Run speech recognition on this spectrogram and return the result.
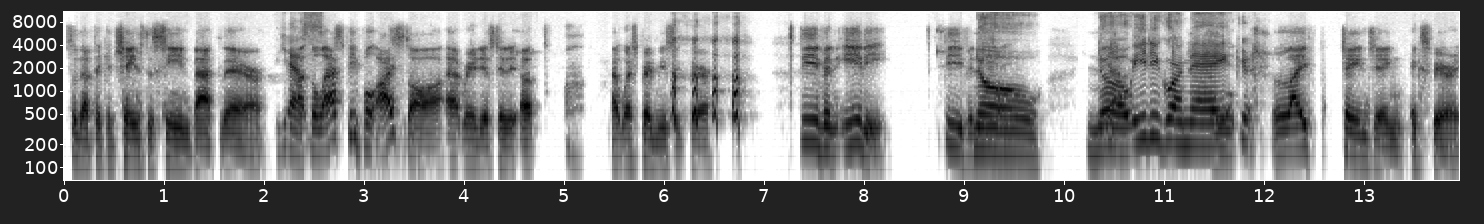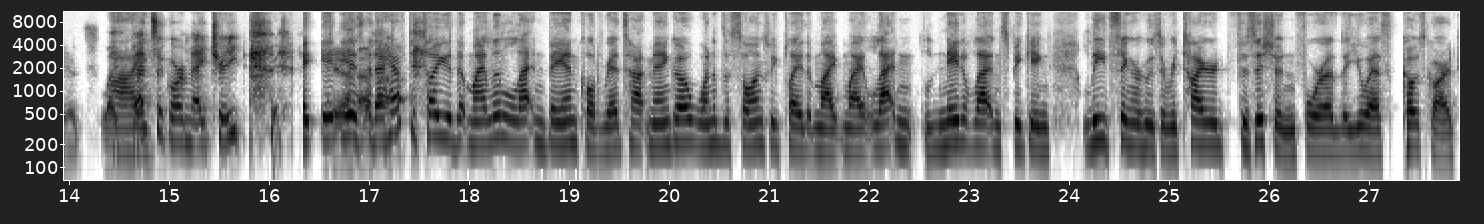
so that they could change the scene back there. Uh, yes. Uh, the last people I saw at Radio City uh, at Westbury Music Fair, Steve and Eydie. Steve and no. Eydie. No, yeah. Eydie Gormé. Life changing experience. Like I, that's a gourmet treat. it, it yeah. is, and I have to tell you that my little Latin band called Red's Hot Mango. One of the songs we play that my my Latin native Latin speaking lead singer, who's a retired physician for the U.S. Coast Guard,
